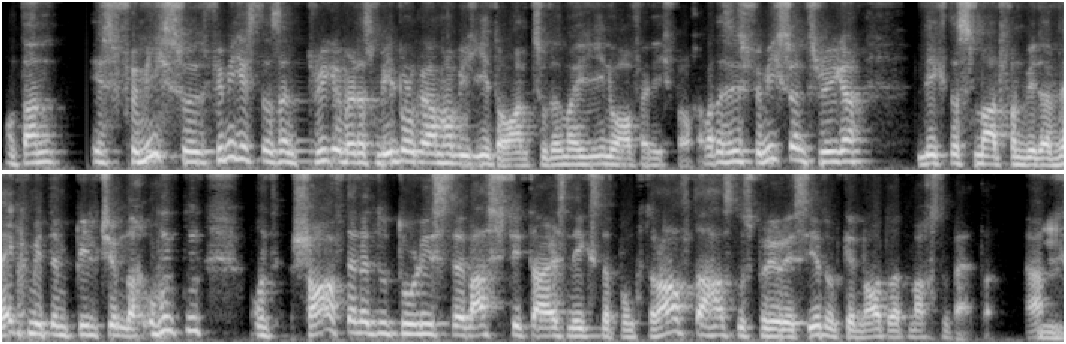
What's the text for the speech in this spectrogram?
und dann ist für mich so, für mich ist das ein Trigger, weil das Mailprogramm habe ich eh dauernd zu, dann mache ich eh nur auf, wenn ich brauche. Aber das ist für mich so ein Trigger, leg das Smartphone wieder weg mit dem Bildschirm nach unten und schau auf deine To-Do-Liste, was steht da als nächster Punkt drauf, da hast du es priorisiert und genau dort machst du weiter. Ja? Mhm.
